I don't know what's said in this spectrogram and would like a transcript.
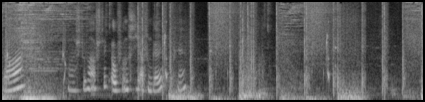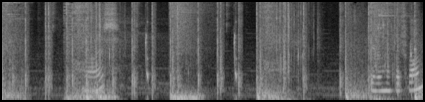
So. Stufenaufstieg. Oh, 50 Affengeld. Okay. Sparen.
